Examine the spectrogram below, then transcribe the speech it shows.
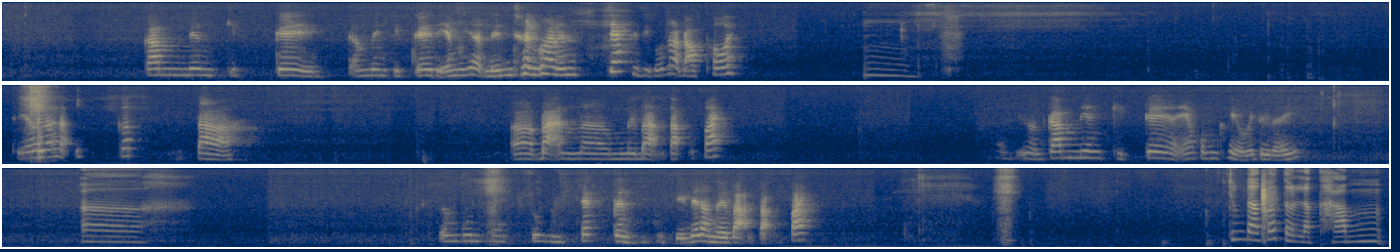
감명 깊게 cảm 깊게 thì em nghĩ là đến liên quan đến chắc thì chỉ có là đọc thôi ừ. thì em nói là cất tờ à, bạn à, người bạn tặng sách. Còn cam miên kịp kê là em không hiểu cái từ đấy. À... Someone Sun Second chỉ biết là người bạn tặng sách. Chúng ta có từ là khẩm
